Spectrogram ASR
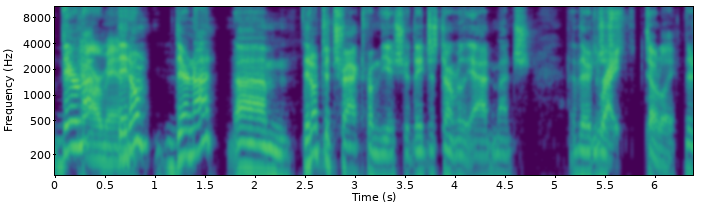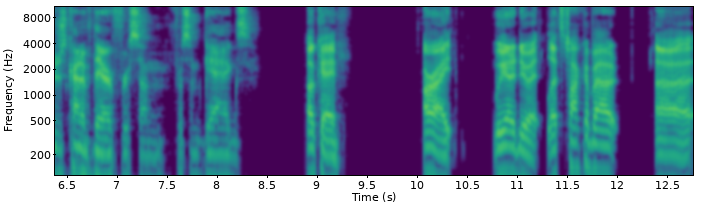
They're Power not. Man. They don't. They're not. Um. They don't detract from the issue. They just don't really add much. They're just, right, totally. They're just kind of there for some for some gags. Okay. All right. We got to do it. Let's talk about uh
